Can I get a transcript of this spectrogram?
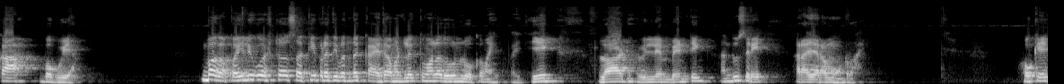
का बघूया. बघा पहिली गोष्ट सती प्रतिबंधक कायदा म्हटलं की तुम्हाला दोन लोक माहीत पाहिजे. एक लॉर्ड विल्यम बेंटिंग आणि दुसरे राजाराम मोहन रॉय ओके?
